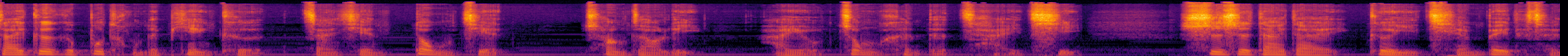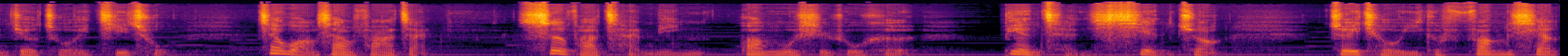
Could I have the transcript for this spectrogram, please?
在各个不同的片刻展现洞见、创造力，还有纵横的才气，世世代代各以前辈的成就作为基础，再往上发展，设法阐明万物是如何变成现状，追求一个方向。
